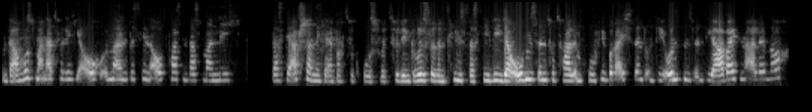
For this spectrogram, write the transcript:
Und da muss man natürlich auch immer ein bisschen aufpassen, dass man nicht, dass der Abstand nicht einfach zu groß wird zu den größeren Teams, dass die, die da oben sind, total im Profibereich sind und die unten sind, die arbeiten alle noch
